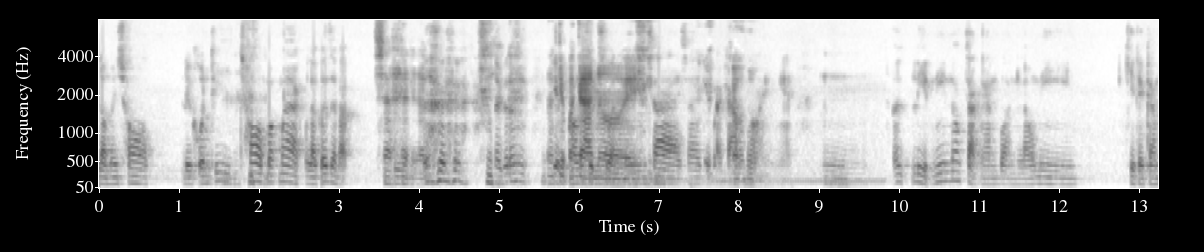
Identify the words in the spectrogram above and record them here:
เราไม่ชอบ หรือคนที่ชอบมากๆ เราก็จะแบบใช่ครับเราก็ต้องเก็บอาการหน่อยควมรู้สึส่วนงใช่ใช่เก็บอาการครับผมหน่อยอย่างเงี้ยอืมเออลีดนี่นอกจากงานบอลแล้วมีกิจกรรม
